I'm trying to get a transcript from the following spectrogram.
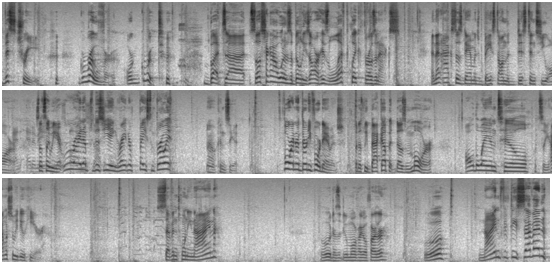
this tree, Grover or Groot. but uh, so let's check out what his abilities are. His left click throws an axe. And that axe does damage based on the distance you are. So let's say we get right up to this Ying, right in her face and throw it. Oh, couldn't see it. 434 damage. But as we back up, it does more. All the way until, let's see, how much do we do here? 729. Ooh, does it do more if I go farther? Ooh, 957?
